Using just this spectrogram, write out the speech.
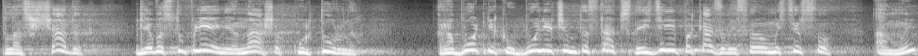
площадок для выступления наших культурных работников более чем достаточно. Иди и показывай свое мастерство. А мы,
